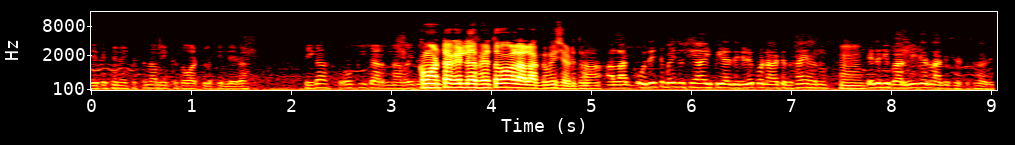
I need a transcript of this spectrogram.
ਜੇ ਕਿਸੇ ਨੇ ਸਿੱਟਣਾ ਵੀ ਇੱਕ ਕੁਆਟਲ ਕਿੱਲੇ ਦਾ। ਠੀਕ ਆ? ਉਹ ਕੀ ਕਰਨਾ ਬਈ ਤੁਸੀਂ? ਕਿਲੋ ਫਿਰ ਤੋਂ ਅਗਲਾ ਅਲੱਗ ਵੀ ਛੱਡ ਦੂ। ਹਾਂ ਅਲੱਗ ਉਹਦੇ 'ਚ ਬਈ ਤੁਸੀਂ ਆਈਪੀਐਲ ਦੇ ਜਿਹੜੇ ਪ੍ਰੋਡਕਟ ਦਿਖਾਏ ਸਾਨੂੰ ਹੂੰ। ਇਹ ਤੁਸੀਂ ਬਰਮੀ 'ਚ ਲਾ ਕੇ ਸਿੱਟ ਸਕਦੇ।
